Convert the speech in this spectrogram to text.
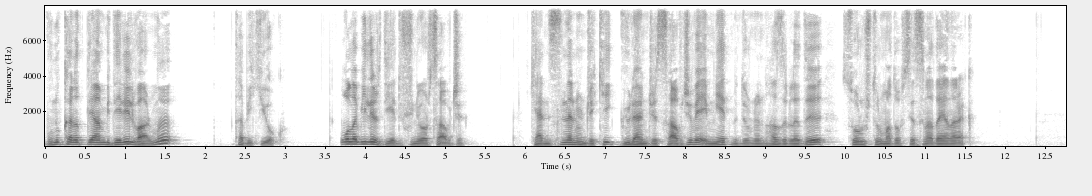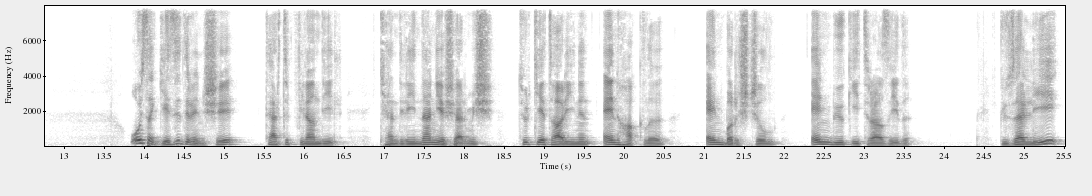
bunu kanıtlayan bir delil var mı? Tabii ki yok. Olabilir diye düşünüyor savcı. Kendisinden önceki Gülenci Savcı ve Emniyet Müdürü'nün hazırladığı soruşturma dosyasına dayanarak. Oysa gezi direnişi tertip filan değil, kendiliğinden yeşermiş, Türkiye tarihinin en haklı, en barışçıl, en büyük itirazıydı. Güzelliği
